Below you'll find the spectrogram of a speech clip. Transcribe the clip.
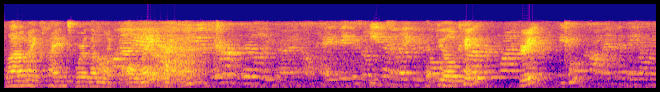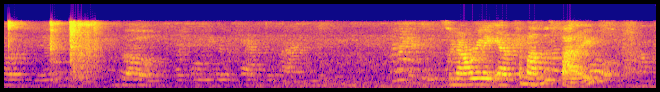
A lot of my clients wear them like all night long. Okay, they feel okay? Great. Do, so, now we're going to add some on the sides. I'm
